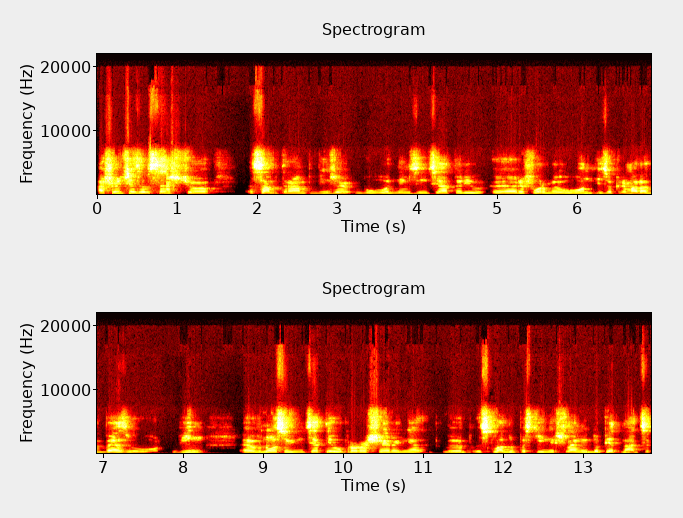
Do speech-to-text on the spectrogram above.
А швидше за все, що сам Трамп він же був одним з ініціаторів е, реформи ООН, і, зокрема, Радбезу ООН. Він вносив ініціативу про розширення е, складу постійних членів до 15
